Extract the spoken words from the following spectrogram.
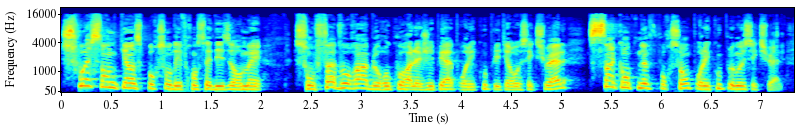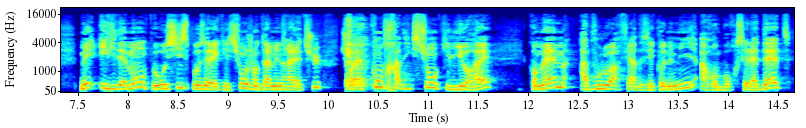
75% des Français désormais sont favorables au recours à la GPA pour les couples hétérosexuels, 59% pour les couples homosexuels. Mais évidemment, on peut aussi se poser la question, j'en terminerai là-dessus, sur la contradiction qu'il y aurait quand même à vouloir faire des économies, à rembourser la dette,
